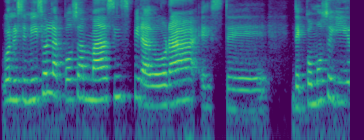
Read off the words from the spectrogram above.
Bueno, y se me hizo la cosa más inspiradora este, de cómo seguir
